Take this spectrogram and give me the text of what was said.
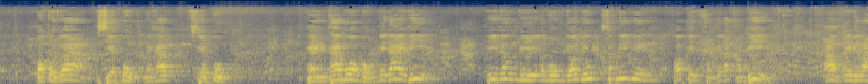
ๆปรากฏว่าเสียปุกนะครับ เสียปุก แห่งท่าม่วงบอกไม่ได้พี่ พี่ต้องมีระมงย้อนยุคสักนิดหนึ่งเพราะเป็นสัญลักษณ์ของพี่อ้าวไม่เป็นไร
